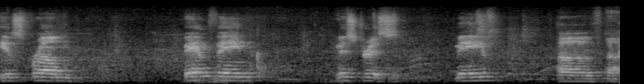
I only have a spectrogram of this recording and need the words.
is from Banfane Mistress Maeve of uh,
